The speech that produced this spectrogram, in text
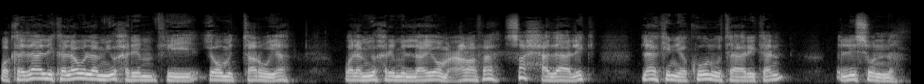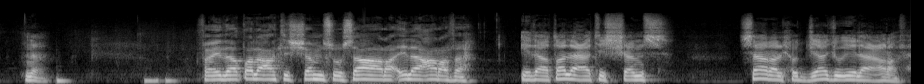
وكذلك لو لم يحرم في يوم التروية ولم يحرم إلا يوم عرفة صح ذلك لكن يكون تاركا لسنة. نعم. فإذا طلعت الشمس سار إلى عرفة. إذا طلعت الشمس سار الحجاج إلى عرفة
